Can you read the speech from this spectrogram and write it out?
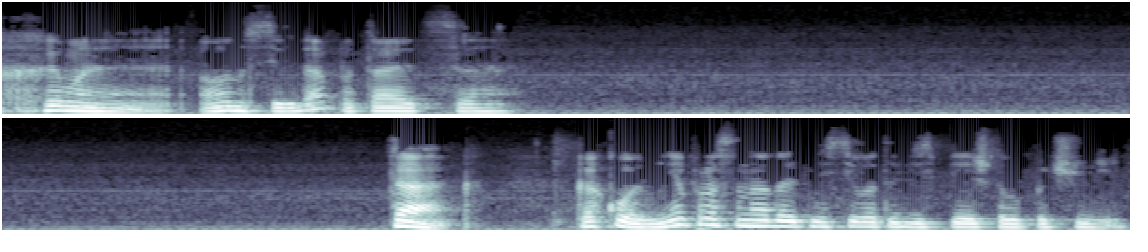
Хм, он всегда пытается... Так, какой? Мне просто надо отнести в этот дисплей, чтобы починить.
